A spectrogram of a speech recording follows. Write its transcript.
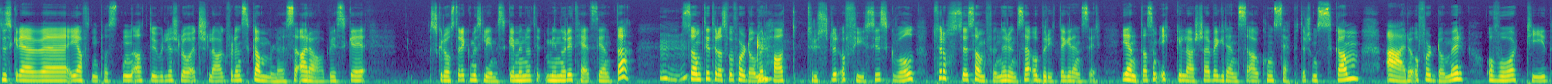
Du skrev eh, i Aftenposten at du ville slå et slag for den skamløse arabiske skråstrek muslimske minor- minoritetsjenta. Som til tross for fordommer, hat, trusler og fysisk vold trosser samfunnet rundt seg og bryter grenser. Jenta som ikke lar seg begrense av konsepter som skam, ære og fordommer. Og vår tid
